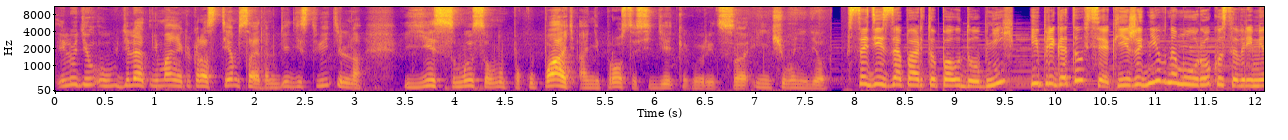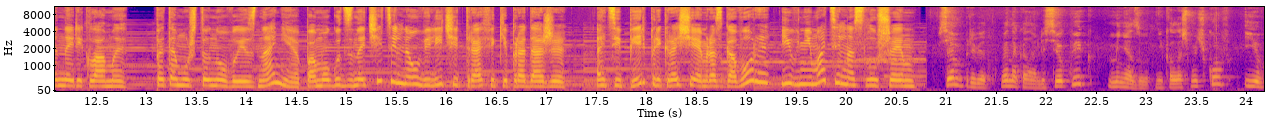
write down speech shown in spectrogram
И люди уделяют внимание как раз тем сайтам, где действительно есть смысл ну, покупать, а не просто сидеть, как говорится, и ничего не делать. Садись за парту поудобней и приготовься к ежедневному уроку современной рекламы, потому что новые знания помогут значительно увеличить трафик и продажи. А теперь прекращаем разговоры и внимательно слушаем. Всем привет! Вы на канале SEO Quick, меня зовут Николай Шмычков, и в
